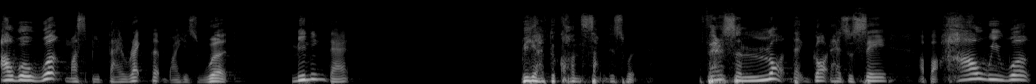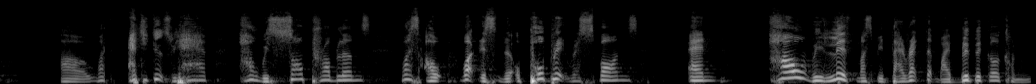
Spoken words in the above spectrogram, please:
our work must be directed by His word, meaning that we have to consult this word. There's a lot that God has to say about how we work, uh, what attitudes we have, how we solve problems, what's our, what is the appropriate response, and how we live must be directed by biblical con-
